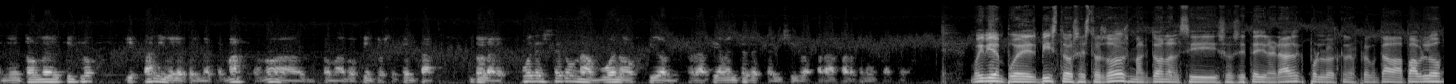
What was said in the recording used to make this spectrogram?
en el entorno del ciclo y está a niveles del mes de marzo, ¿no? A, toma 270 dólares. Puede ser una buena opción relativamente defensiva para, para tener hacer. Muy bien, pues vistos estos dos, McDonald's y Societe General, por los que nos preguntaba Pablo,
